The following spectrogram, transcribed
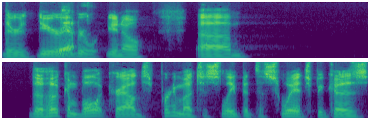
There's deer Yeah. everywhere. You know, um, the hook and bullet crowd's pretty much asleep at the switch because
